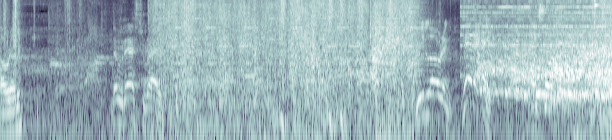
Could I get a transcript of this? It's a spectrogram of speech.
Y'all ready? No, that's right. Reloading. Hit it!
